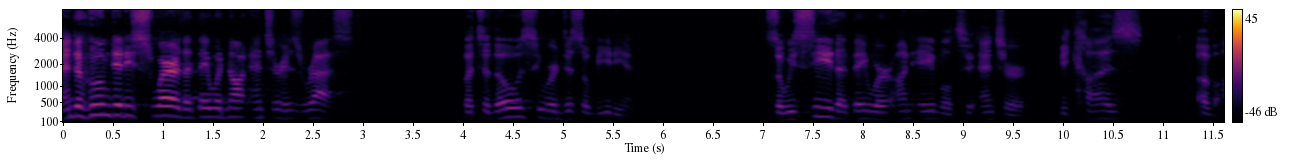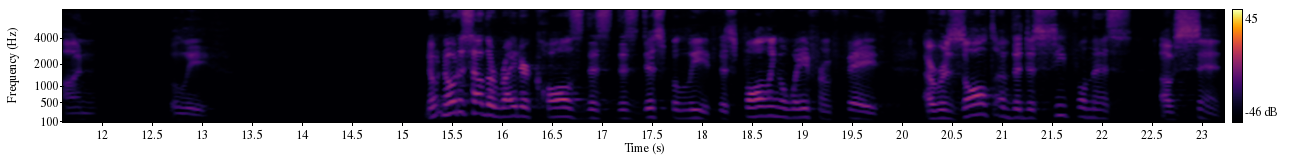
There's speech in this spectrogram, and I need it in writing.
And to whom did he swear that they would not enter his rest? But to those who were disobedient. So we see that they were unable to enter because of unbelief. Notice how the writer calls this, this disbelief, this falling away from faith, a result of the deceitfulness of sin.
